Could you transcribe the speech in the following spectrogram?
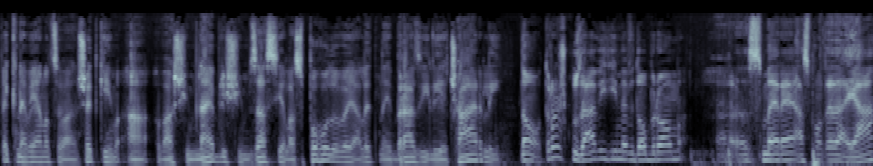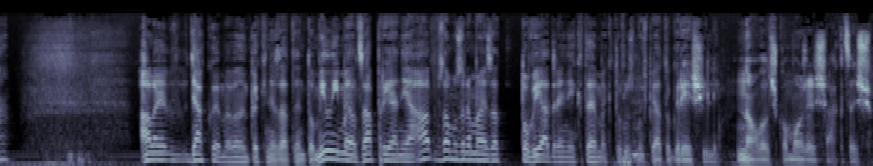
Pekné Vianoce vám všetkým a vašim najbližším zasiela z pohodovej a letnej Brazílie Charlie. No, trošku závidíme v dobrom e, smere, aspoň teda ja. Ale ďakujeme veľmi pekne za tento milý mail, za priania a samozrejme aj za to vyjadrenie k téme, ktorú sme v piatok riešili. No, Vlčko, môžeš, ak chceš.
